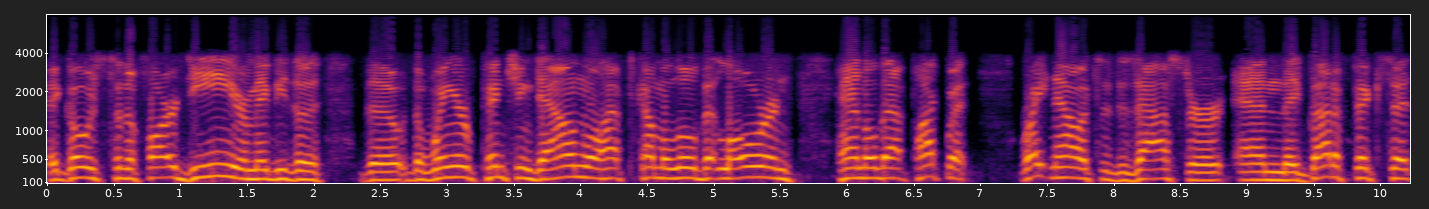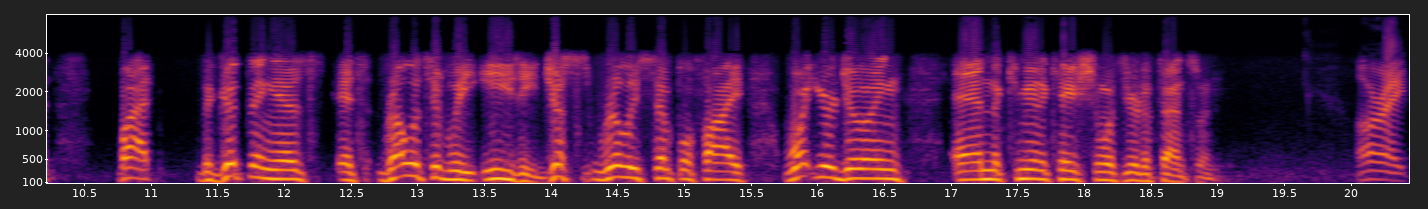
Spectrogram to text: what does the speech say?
it goes to the far D or maybe the, the, the winger pinching down will have to come a little bit lower and handle that puck. But right now it's a disaster and they've got to fix it. But the good thing is it's relatively easy. Just really simplify what you're doing and the communication with your defenseman. All right.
